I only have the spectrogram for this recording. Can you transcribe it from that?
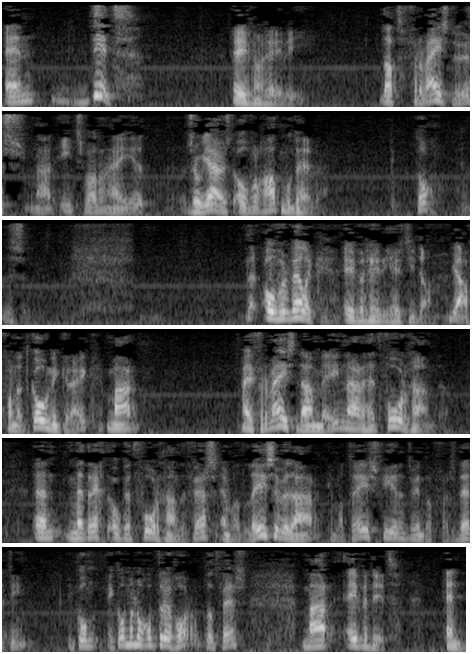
En dit evangelie. Dat verwijst dus naar iets wat hij het zojuist over gehad moet hebben. Toch? Dus, over welk evangelie heeft hij dan? Ja, van het koninkrijk, maar hij verwijst daarmee naar het voorgaande. En met recht ook het voorgaande vers. En wat lezen we daar? In Matthäus 24, vers 13. Ik kom, ik kom er nog op terug hoor, op dat vers. Maar even dit. En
